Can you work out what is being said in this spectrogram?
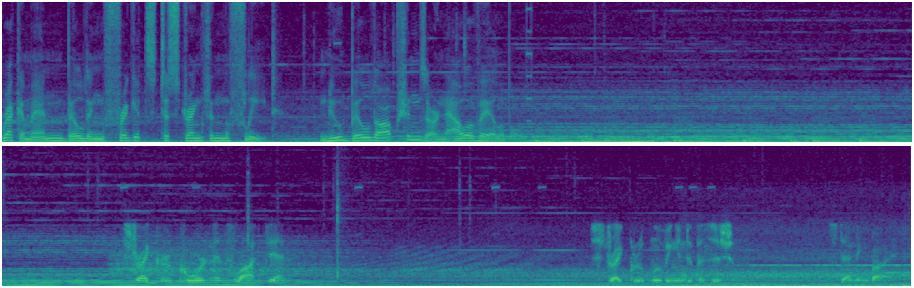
Recommend building frigates to strengthen the fleet. New build options are now available. Strike group coordinates locked in. Strike group moving into position. Standing by.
